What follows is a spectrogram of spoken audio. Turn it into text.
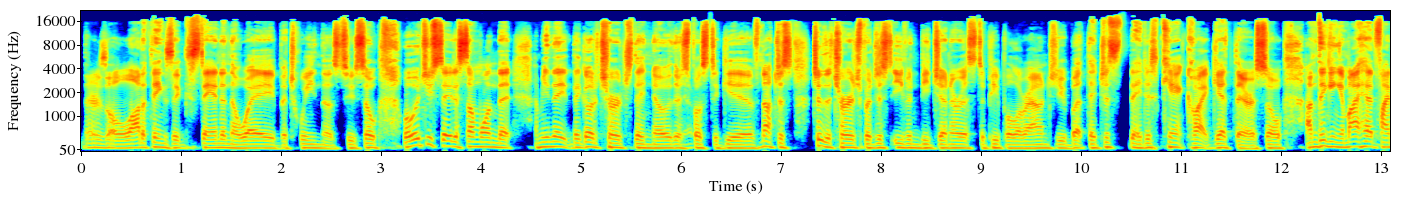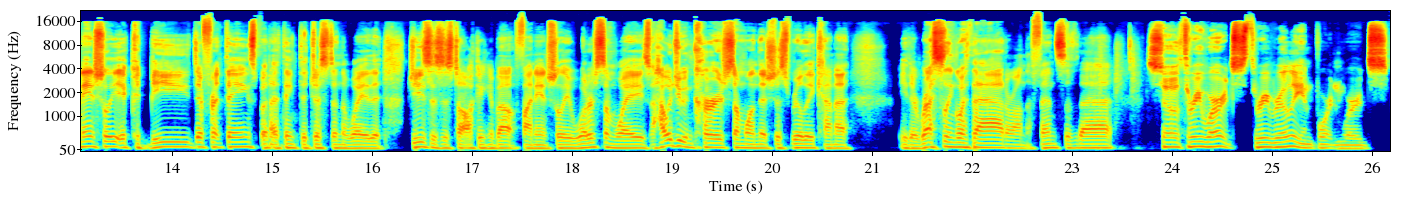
there's a lot of things that stand in the way between those two. So, what would you say to someone that I mean, they they go to church, they know they're yep. supposed to give, not just to the church, but just even be generous to people around you, but they just they just can't quite get there. So, I'm thinking in my head financially, it could be different things, but I think that just in the way that Jesus is talking about financially, what are some ways? How would you encourage encourage someone that's just really kind of either wrestling with that or on the fence of that? So, three words, three really important words.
